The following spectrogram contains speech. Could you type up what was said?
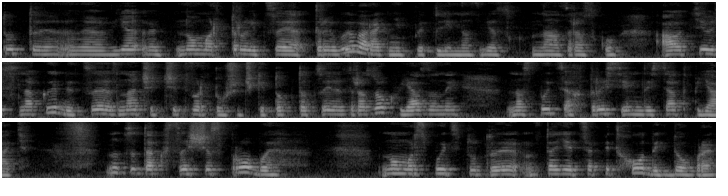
тут е, е, номер 3 це три виворотні петлі на, на зразку, а оці ось накиди це значить четвертушечки. Тобто цей зразок в'язаний на спицях 3,75. Ну, це так все ще спроби. Номер спиць тут, е, здається, підходить добре.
